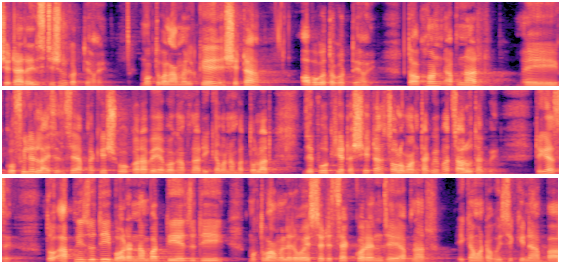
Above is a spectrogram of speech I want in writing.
সেটা রেজিস্ট্রেশন করতে হয়। মক্তবাল আমেলকে সেটা অবগত করতে হয়। তখন আপনার এই কফিলের লাইসেন্সে আপনাকে শো করাবে এবং আপনার ইকামা নাম্বার তোলার যে প্রক্রিয়াটা, সেটা চলমান থাকবে বা চালু থাকবে। ঠিক আছে? তো আপনি যদি বর্ডার নাম্বার দিয়ে যদি মুক্তবা আমলের ওয়েবসাইটে চেক করেন যে আপনার ইকামাটা হয়েছে কিনা বা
